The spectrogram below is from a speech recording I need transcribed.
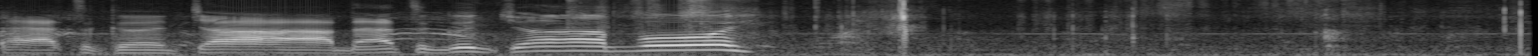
That's a good job. That's a good job, boy.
